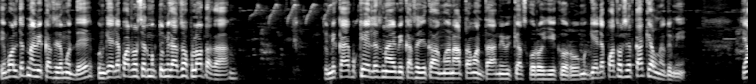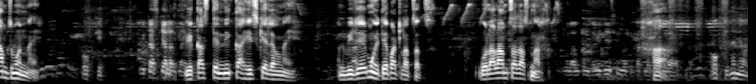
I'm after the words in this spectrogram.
ते बोलतात ना विकासाच्या मुद्दे. पण गेल्या पाच वर्षात मग तुम्ही काय झोपला होता का? तुम्ही काय केलंच नाही विकासाची कामं आणि आता म्हणता आम्ही विकास करू ही करू. मग गेल्या पाच वर्षात का केलं नाही तुम्ही? हे आमचं म्हणणं आहे. ओके. विकास नाही. विकास त्यांनी काहीच केलेला नाही. आणि विजय मोहिते पाटलाचाच. गोलाला आमचाच असणार. हां. ओके धन्यवाद.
